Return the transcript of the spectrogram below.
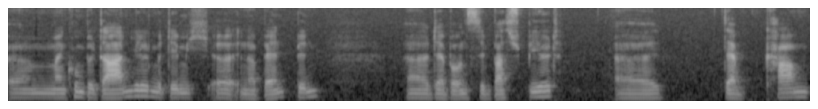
ähm, mein Kumpel Daniel, mit dem ich äh, in einer Band bin, äh, der bei uns den Bass spielt, äh, der kam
